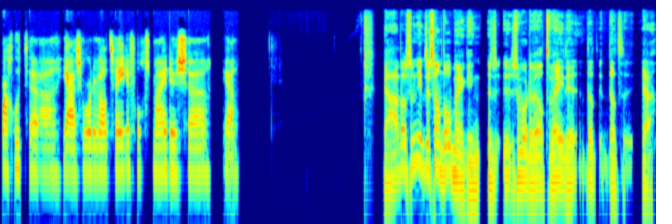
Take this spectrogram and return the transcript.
maar goed, eh, ja, ze worden wel tweede volgens mij. Dus eh, ja. Ja, dat is een interessante opmerking. Ze, worden wel tweede. Dat, dat, ja,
